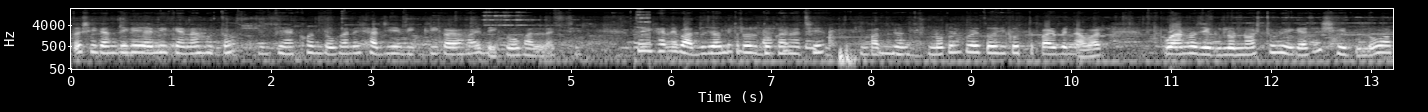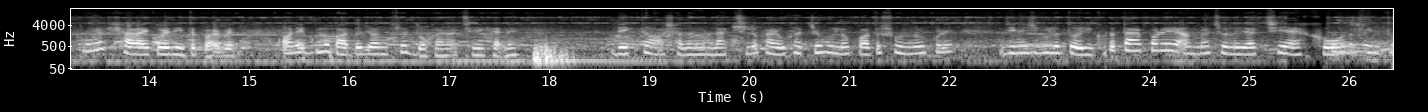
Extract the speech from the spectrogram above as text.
তো সেখান থেকে আর কেনা হতো। কিন্তু এখন দোকানে সাজিয়ে বিক্রি করা হয়, দেখেও ভালো লাগছে। তো এখানে বাদ্যযন্ত্রর দোকান আছে। বাদ্যযন্ত্র নতুন করে তৈরি করতে পারবেন, আবার পুরানো যেগুলো নষ্ট হয়ে গেছে সেগুলোও আপনারা সারাই করে নিতে পারবেন। অনেকগুলো বাদ্যযন্ত্রের দোকান আছে এখানে। দেখতে অসাধারণ লাগছিল, কারুকার্যগুলো কত সুন্দর করে জিনিসগুলো তৈরি করে তারপরে আমরা চলে যাচ্ছি এখন কিন্তু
